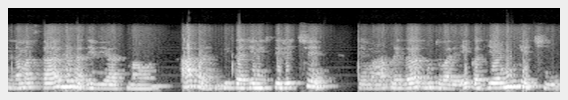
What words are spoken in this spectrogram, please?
નમસ્કાર બધા દેવી આત્માઓ. આપણે ગીતાજીની સિરીઝ છે, તેમાં આપણે દર બુધવારે એક અધ્યાય મૂકીએ છીએ.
